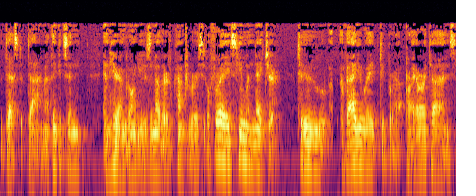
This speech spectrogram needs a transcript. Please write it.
the test of time. I think it's in, and here I'm going to use another controversial phrase, human nature, to evaluate, to prioritize.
